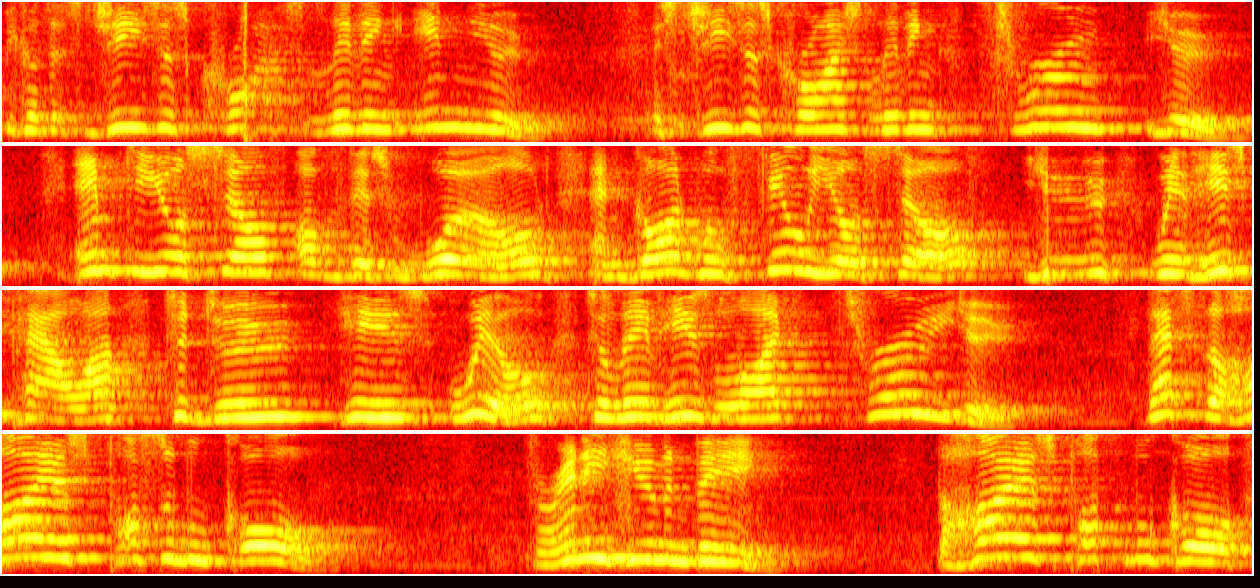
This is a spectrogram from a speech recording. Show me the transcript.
Because it's Jesus Christ living in you. It's Jesus Christ living through you. Empty yourself of this world, and God will fill yourself, you, with His power to do His will, to live His life through you. That's the highest possible call for any human being. The highest possible call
